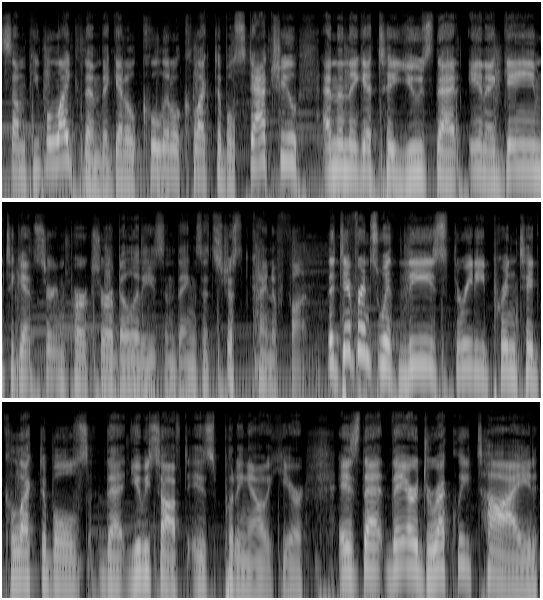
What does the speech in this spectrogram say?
Some people like them. They get a cool little collectible statue, and then they get to use that in a game to get certain perks or abilities and things. It's just kind of fun. The difference with these 3D printed collectibles that Ubisoft is putting out here is that they are directly tied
